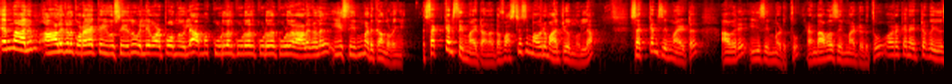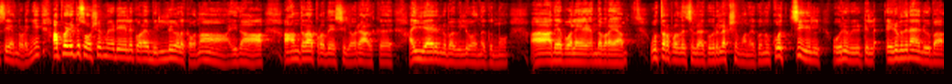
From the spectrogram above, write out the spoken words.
എന്നാലും ആളുകൾ കുറേയൊക്കെ യൂസ് ചെയ്തു. വലിയ കുഴപ്പമൊന്നുമില്ല. അമ്മ കൂടുതൽ കൂടുതൽ കൂടുതൽ കൂടുതൽ ആളുകൾ ഈ സിം എടുക്കാൻ തുടങ്ങി. സെക്കൻഡ് സിം ആയിട്ടാണ് കേട്ടോ. ഫസ്റ്റ് സിം അവർ മാറ്റിയൊന്നുമില്ല. സെക്കൻഡ് സിം ആയിട്ട് അവർ ഈ സിം എടുത്തു. രണ്ടാമത്തെ സിം ആയിട്ട് എടുത്തു. അവരൊക്കെ നെറ്റൊക്കെ യൂസ് ചെയ്യാൻ തുടങ്ങി. അപ്പോഴേക്ക് സോഷ്യൽ മീഡിയയിൽ കുറേ ബില്ലുകളൊക്കെ വന്നു. ആ ഇതാ ആന്ധ്രാപ്രദേശിൽ ഒരാൾക്ക് അയ്യായിരം രൂപ ബില്ല് വന്നിരിക്കുന്നു. അതേപോലെ എന്താ പറയുക ഉത്തർപ്രദേശിൽ ഒരാൾക്ക് ഒരു ലക്ഷം വന്നിരിക്കുന്നു. കൊച്ചിയിൽ ഒരു വീട്ടിൽ എഴുപതിനായിരം രൂപ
